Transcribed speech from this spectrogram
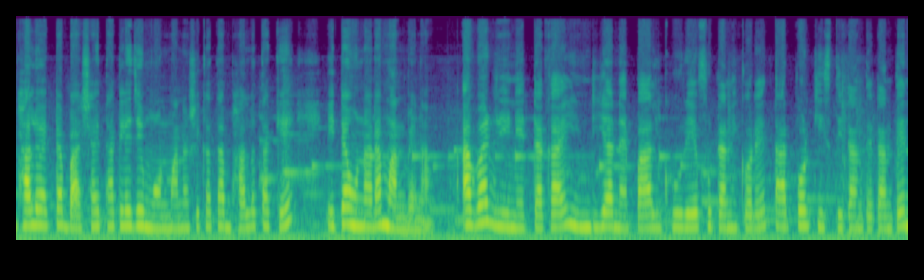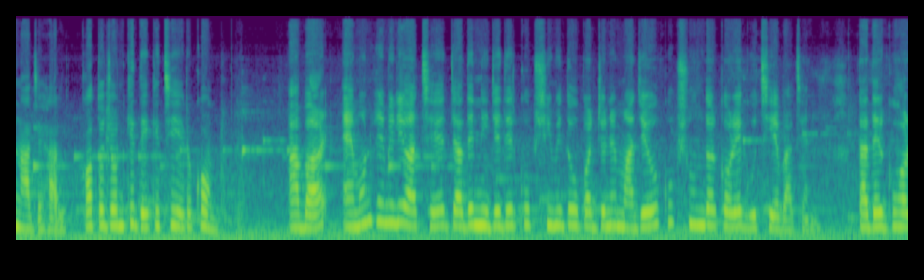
ভালো একটা বাসায় থাকলে যে মন মানসিকতা ভালো থাকে, এটা ওনারা মানবে না। আবার ঋণের টাকায় ইন্ডিয়া, নেপাল ঘুরে ফুটানি করে, তারপর কিস্তি টানতে টানতে নাজেহাল। কতজনকে দেখেছি এরকম? আবার এমন ফ্যামিলিও আছে যাদের নিজেদের খুব সীমিত উপার্জনের মাঝেও খুব সুন্দর করে গুছিয়ে বাঁচেন। তাদের ঘর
